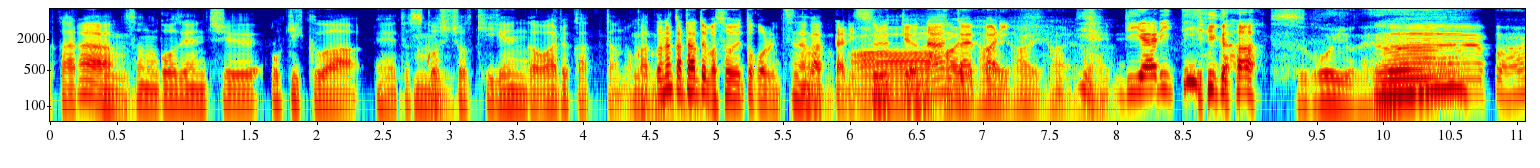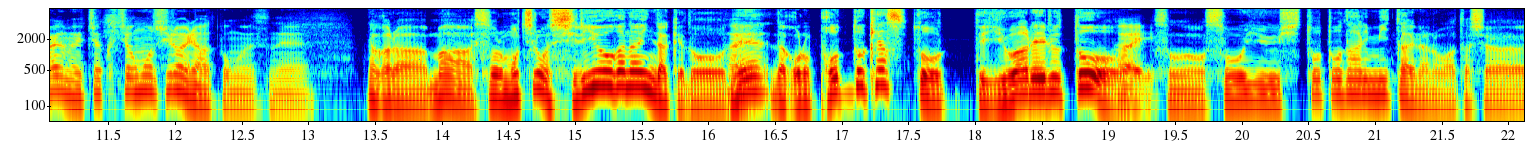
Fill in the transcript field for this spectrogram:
たから、うん。その午前中お菊は、えー、と少しちょっと機嫌が悪かったのかと、うん。なんか例えばそういうところにつながったりするっていう、あー。なんかやっぱり、リリアリティが。すごいよね。やっぱあれめちゃくちゃ面白いなと思いますね。だからまあそれもちろん知りようがないんだけどね、はだからこのポッドキャストって言われると、はいそのそういう人となりみたいなのを私は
